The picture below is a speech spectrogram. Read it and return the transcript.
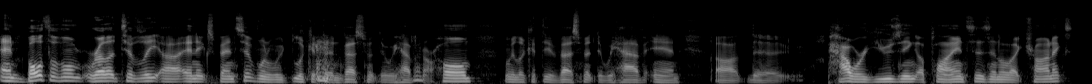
And both of them relatively uh, inexpensive when we look at the investment that we have in our home, when we look at the investment that we have in uh, the power using appliances and electronics.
